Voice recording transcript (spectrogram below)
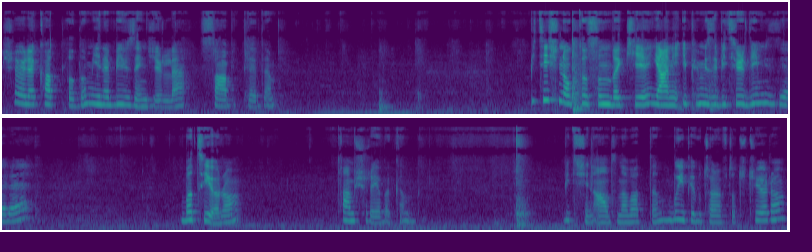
Şöyle katladım. Yine bir zincirle sabitledim. Bitiş noktasındaki yani ipimizi bitirdiğimiz yere batıyorum. Tam şuraya bakın. Bitişin altına battım. Bu ipi bu tarafta tutuyorum.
